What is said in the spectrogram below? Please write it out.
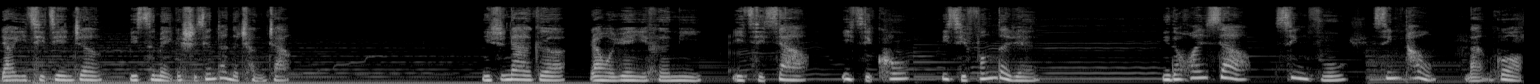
要一起见证彼此每个时间段的成长。你是那个让我愿意和你一起笑、一起哭、一起疯的人。你的欢笑、幸福、心痛、难过，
